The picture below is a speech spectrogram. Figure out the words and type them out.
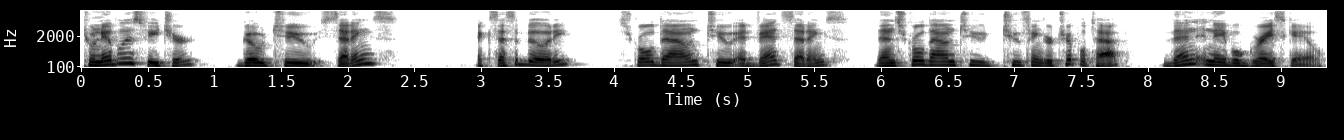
To enable this feature, go to Settings, Accessibility, scroll down to Advanced Settings, then scroll down to two finger triple tap, then enable grayscale.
